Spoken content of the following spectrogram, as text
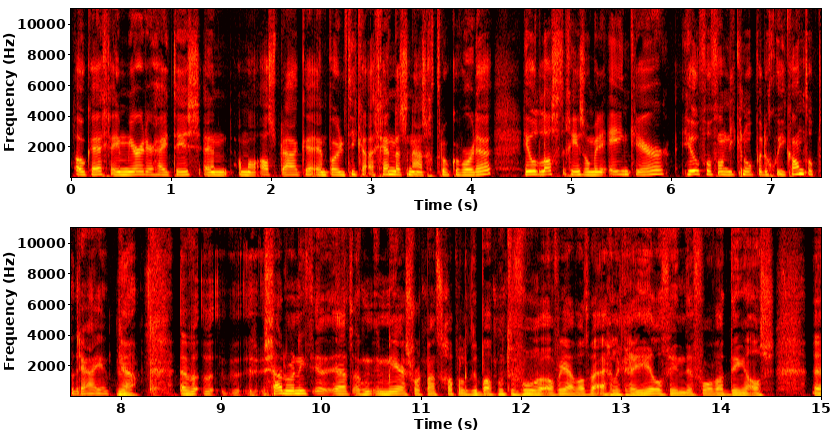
ook he, geen meerderheid is en allemaal afspraken en politieke agenda's naast getrokken worden. Heel lastig is om in één keer heel veel van die knoppen de goede kant op te draaien. Ja. Uh, zouden we niet uh, ook meer een soort maatschappelijk debat moeten voeren over ja, wat we eigenlijk reëel vinden voor wat dingen als uh,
